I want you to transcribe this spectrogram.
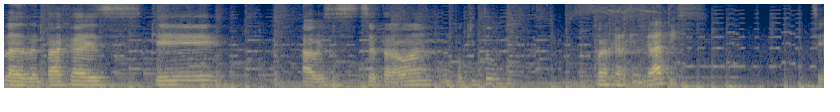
la desventaja es que a veces se traba un poquito. Pero creo que es gratis. Sí.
